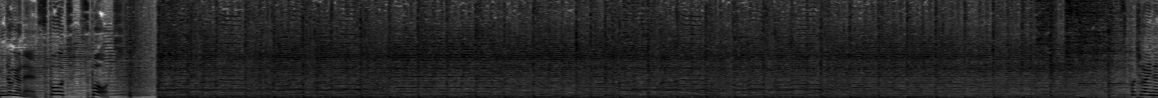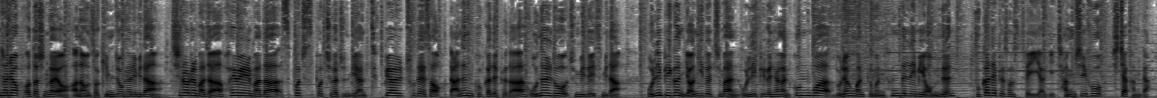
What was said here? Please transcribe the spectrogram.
김종현의 스포츠 스포츠 스포츠가 있는 저녁 어떠신가요? 아나운서 김종현입니다. 7월을 맞아 화요일마다 스포츠 스포츠가 준비한 특별 초대석 나는 국가대표다 오늘도 준비되어 있습니다. 올림픽은 연기됐지만 올림픽을 향한 꿈과 노력만큼은 흔들림이 없는 국가대표 선수들의 이야기 잠시 후 시작합니다.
